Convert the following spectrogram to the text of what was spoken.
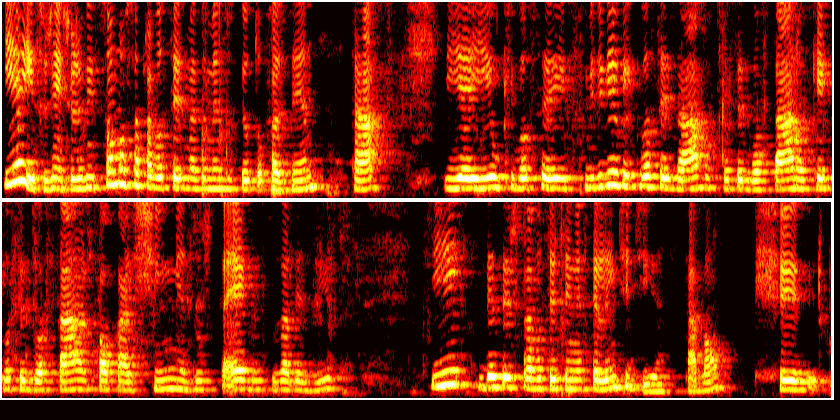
E é isso, gente. Hoje eu vim só mostrar para vocês mais ou menos o que eu tô fazendo, tá? E aí, o que vocês. Me digam o que, vocês acham, se vocês gostaram, o que, que vocês gostaram, de qual caixinha, dos tags, dos adesivos. E desejo para vocês um excelente dia, tá bom? Cheiro!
